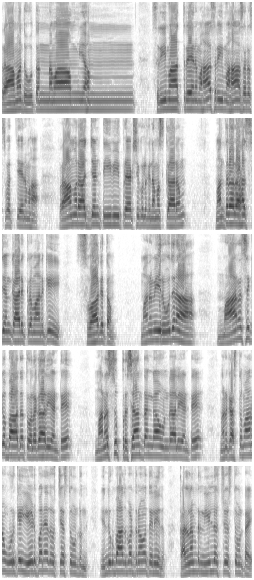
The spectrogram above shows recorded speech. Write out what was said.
రామదూతం నమామ్యహం. శ్రీమాత్రే నమ శ్రీ మహాసరస్వత్యే నమ. రామరాజ్యం టీవీ ప్రేక్షకులకి నమస్కారం. మంత్రరహస్యం కార్యక్రమానికి స్వాగతం. మనం ఈ రోజున మానసిక బాధ తొలగాలి అంటే మనస్సు ప్రశాంతంగా ఉండాలి అంటే మనకు అస్తమానం ఊరికే ఏడుపు అనేది వచ్చేస్తూ ఉంటుంది. ఎందుకు బాధపడుతున్నామో తెలియదు. కళ్ళంటి నీళ్ళు వచ్చేస్తూ ఉంటాయి.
